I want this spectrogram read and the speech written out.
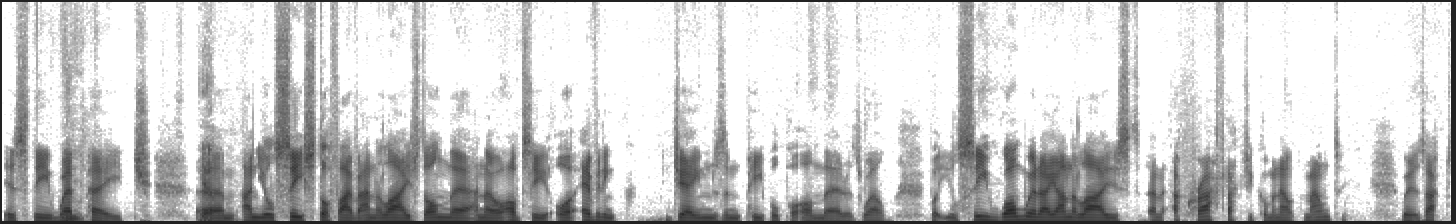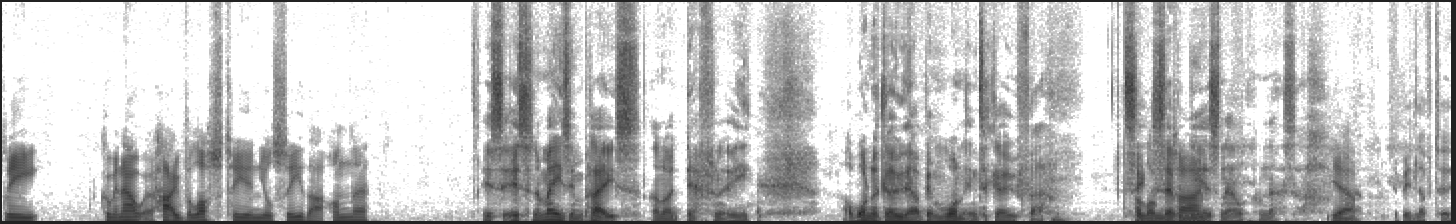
is the web mm. page. Yeah. Um, and you'll see stuff I've analysed on there. I know obviously or everything James and people put on there as well. But you'll see one where I analysed an, a craft actually coming out the mountain, where it's actually coming out at high velocity, and you'll see that on there. It's it's an amazing place, and I definitely I want to go there. I've been wanting to go for six, seven time. years now, and that's oh, yeah. I'd be love to,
